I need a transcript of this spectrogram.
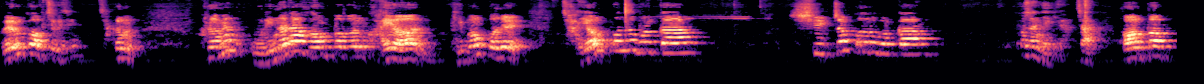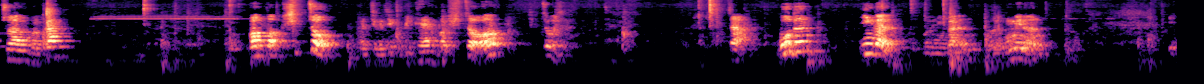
외울 거 없지, 그지? 자, 그러면 그러면 우리나라 헌법은 과연 기본권을 자연권으로 볼까? 실정권으로 볼까? 보자는 얘기야. 자, 헌법 조항 볼까? 헌법 10조. 그렇지, 그렇지. 밑에 헌법 10조. 10조 보자. 자, 모든 인간은, 모든 인간은, 모든 국민은 이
